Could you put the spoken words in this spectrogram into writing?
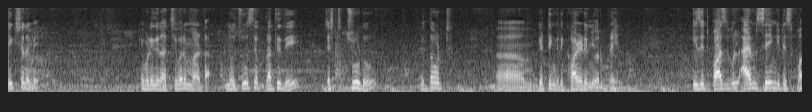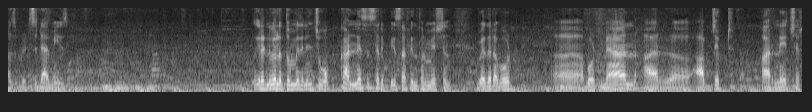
ఈ క్షణమే. ఇప్పుడు ఇది నా చివరి మాట. నువ్వు చూసే ప్రతిదీ జస్ట్ చూడు without getting recorded in your brain is it possible I'm saying it is possible it's damn easy రెండు వేల తొమ్మిది నుంచి ఒక్క unnecessary piece of information whether about about man or object or nature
